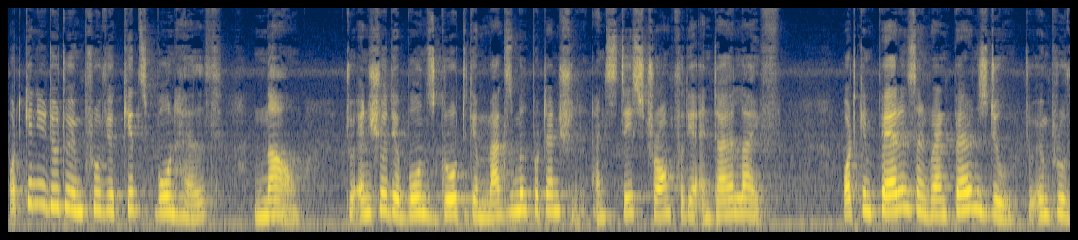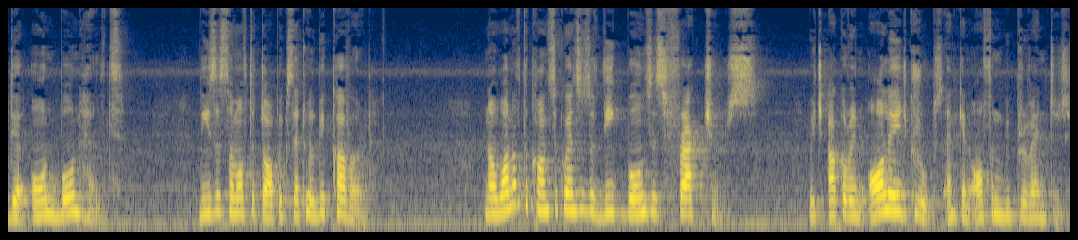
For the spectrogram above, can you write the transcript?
What can you do to improve your kids' bone health now to ensure their bones grow to their maximal potential and stay strong for their entire life? What can parents and grandparents do to improve their own bone health? These are some of the topics that will be covered. Now, one of the consequences of weak bones is fractures, which occur in all age groups and can often be prevented.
